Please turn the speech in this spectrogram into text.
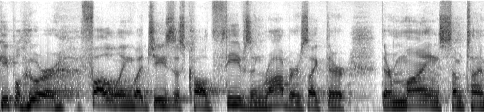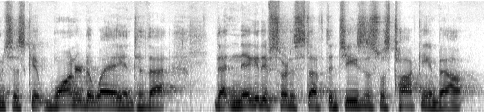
people who are following what Jesus called thieves and robbers, like their, their minds sometimes just get wandered away into that, that negative sort of stuff that Jesus was talking about.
